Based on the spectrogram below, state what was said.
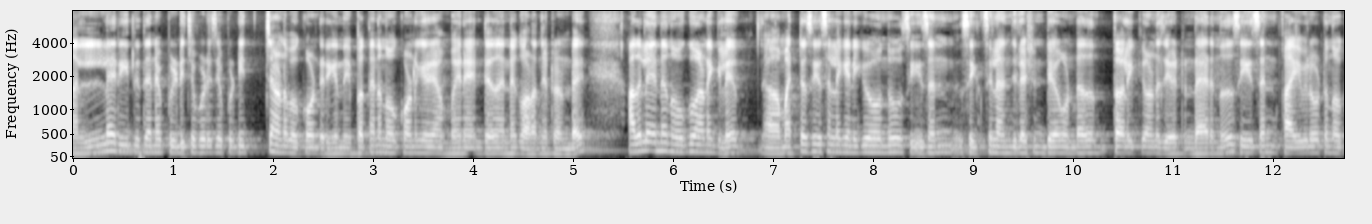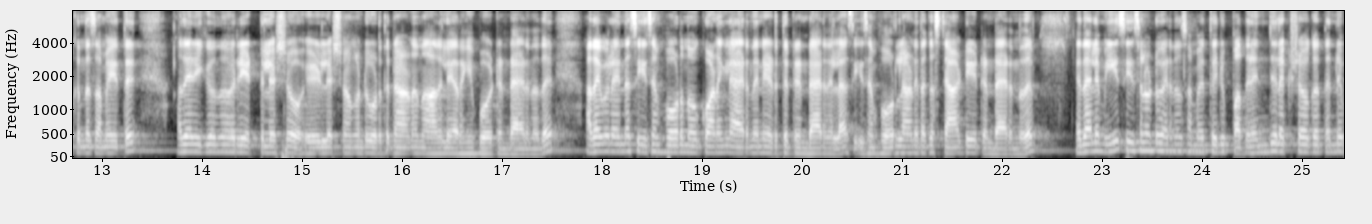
നല്ല രീതിയിൽ തന്നെ പിടിച്ച് പിടിച്ച് പിടിച്ചാണ് പോയിക്കൊണ്ടിരിക്കുന്നത് ഇപ്പം തന്നെ നോക്കുവാണെങ്കിൽ ഒരു അമ്പതിനായിരം തന്നെ കുറഞ്ഞിട്ടുണ്ട്. അതിൽ തന്നെ നോക്കുകയാണെങ്കിൽ മറ്റ് സീസണിലേക്ക് എനിക്ക് തോന്നുന്നു സീസൺ സിക്സിൽ അഞ്ച് ലക്ഷം രൂപ കൊണ്ട് തൊലയ്ക്കുകയാണ് ചെയ്തിട്ടുണ്ടായിരുന്നത്. സീസൺ ഫൈവിലോട്ട് നോക്കുന്ന സമയത്ത് അതെനിക്ക് തോന്നുന്നു ഒരു എട്ട് ലക്ഷമോ ഏഴ് ലക്ഷമോ അങ്ങോട്ട് കൊടുത്തിട്ടാണ് നാലിൽ ഇറങ്ങി പോയിട്ടുണ്ടായിരുന്നത്. അതേപോലെ തന്നെ സീസൺ ഫോർ നോക്കുവാണെങ്കിൽ ആരും തന്നെ എടുത്തിട്ടുണ്ടായിരുന്നില്ല. സീസൺ ഫോറിലാണ് ഇതൊക്കെ സ്റ്റാർട്ട് ചെയ്തിട്ടുണ്ടായിരുന്നത്. ഏതായാലും ഈ സീസണിലോട്ട് വരുന്ന സമയത്ത് ഒരു പതിനഞ്ച് ലക്ഷമൊക്കെ തന്നെ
